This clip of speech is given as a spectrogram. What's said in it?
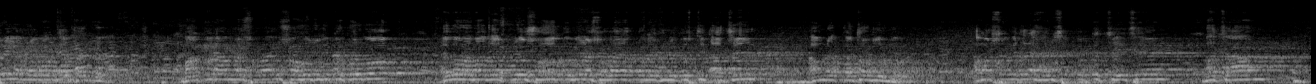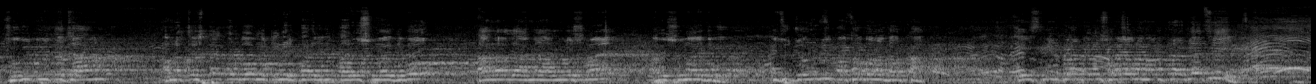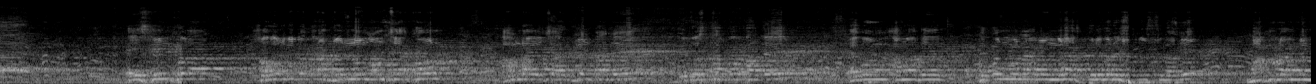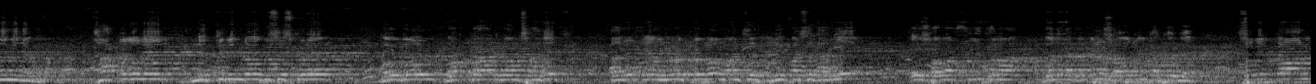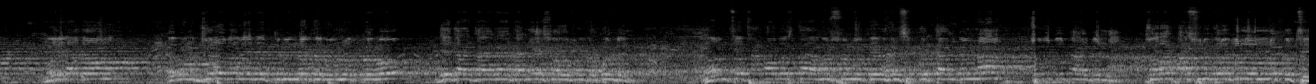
অবশ্যই আমরা মঞ্চে থাকব। বাকিরা আমরা সবাই সহযোগিতা করব এবং আমাদের প্রিয় সহকর্মীরা সবাই আপনারা এখানে উপস্থিত আছেন, আমরা কথা বলব। আমার সঙ্গে যারা হ্যান্ডশেক করতে চেয়েছেন বা চান, ছবি তুলতে চান, আমরা চেষ্টা করব মিটিংয়ের পরে যদি পারি সময় দেবো তা নাহলে আমি অন্য সময়, আমি সময় দেবো। কিছু জরুরি কথা বলা দরকার। এই শৃঙ্খলাটাকে সবাই আমরা মানতে রাজি আছি? এই শৃঙ্খলা সহযোগিতা করার জন্য মঞ্চে এখন আমরা এই চারজন পাদে উপস্থাপক পাদে এবং আমাদের খোকনমোনা এবং মিরাজ পরিবারের সদস্য পাদে বাকিরা আমরা নেমে যাব। ছাত্রদলের নেতৃবৃন্দ, বিশেষ করে বৌদল বক্তার এবং সাহেব তাদেরকে অনুরোধ করব মঞ্চের দুই পাশে দাঁড়িয়ে এই সবার শৃঙ্খলা বজায় রাখার জন্য সহযোগিতা করবে। শ্রমিক দল, মহিলা দল এবং যুব দলের নেতৃবৃন্দকে অনুরোধ করব যে যার জায়গায় দাঁড়িয়ে সহযোগিতা করবেন। মঞ্চে থাকা অবস্থায় আমার সঙ্গে কেউ হ্যান্ডশেক করতে আসবেন না, ছবি তুলতে আসবেন না। সবার কাজ শুরু করার জন্য অনুরোধ করছি।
